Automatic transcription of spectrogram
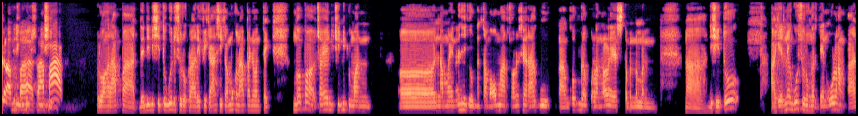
Rapat, rapat. Ruang rapat. Jadi di situ gue disuruh klarifikasi. Kamu kenapa nyontek? Enggak pak, saya di sini cuman eh nyamain aja jawaban sama Omar. Soalnya saya ragu. Nah gue udah pulang ngeles temen-temen. Nah di situ akhirnya gue suruh ngerjain ulang kan.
